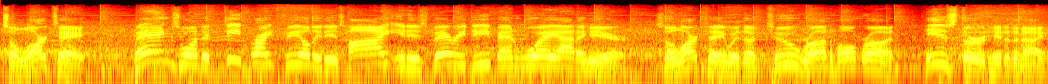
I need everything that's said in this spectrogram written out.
Solarte bangs one to deep right field. It is high, it is very deep, and way out of here. Solarte with a two run home run, his third hit of the night.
